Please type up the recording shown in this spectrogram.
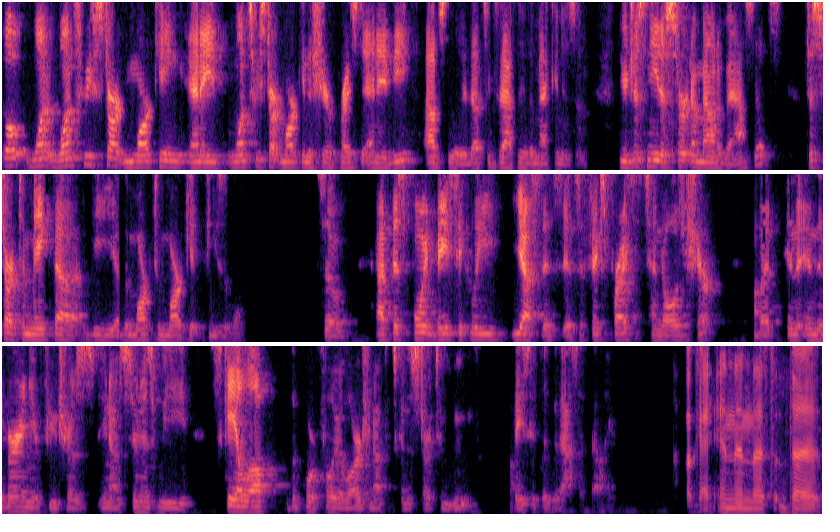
Well, once we start marking NAV, once we start marking the share price to NAV, absolutely, that's exactly the mechanism. You just need a certain amount of assets to start to make the the, the mark to market feasible. So at this point, basically, yes, it's it's a fixed price. It's ten dollars a share. But in the, in the very near future, as, you know, as soon as we scale up the portfolio large enough, it's going to start to move basically with asset value. Okay, and then the the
